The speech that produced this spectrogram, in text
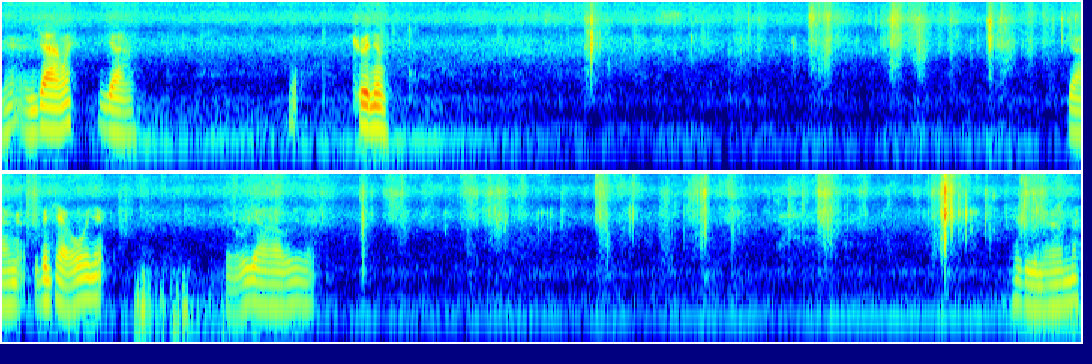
เนี่ยเห็นยางไหมยาง คืนหนึ่ง ยางเนี่ยจะเป็นแถวเนี่ยแถวยาวนี่เนี่ยให้ดูน้ำนะ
